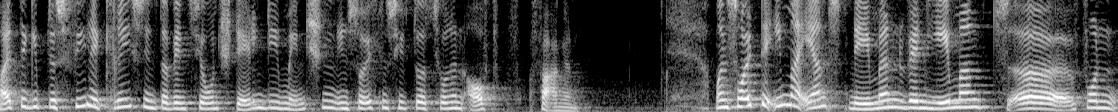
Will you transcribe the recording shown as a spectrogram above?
Heute gibt es viele Kriseninterventionsstellen, die Menschen in solchen Situationen auffangen. Man sollte immer ernst nehmen, wenn jemand äh, von,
